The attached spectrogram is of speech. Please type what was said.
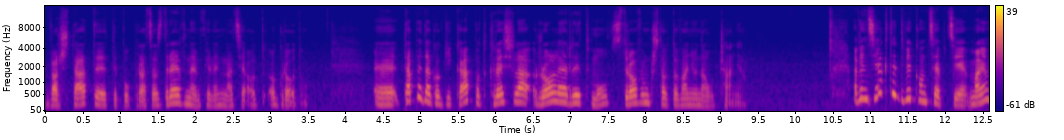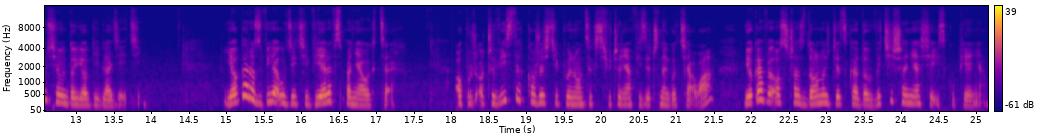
warsztaty typu praca z drewnem, pielęgnacja od ogrodu. E, ta pedagogika podkreśla rolę rytmu w zdrowym kształtowaniu nauczania. A więc jak te dwie koncepcje mają się do jogi dla dzieci? Yoga rozwija u dzieci wiele wspaniałych cech. Oprócz oczywistych korzyści płynących z ćwiczenia fizycznego ciała, yoga wyostrza zdolność dziecka do wyciszenia się i skupienia.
